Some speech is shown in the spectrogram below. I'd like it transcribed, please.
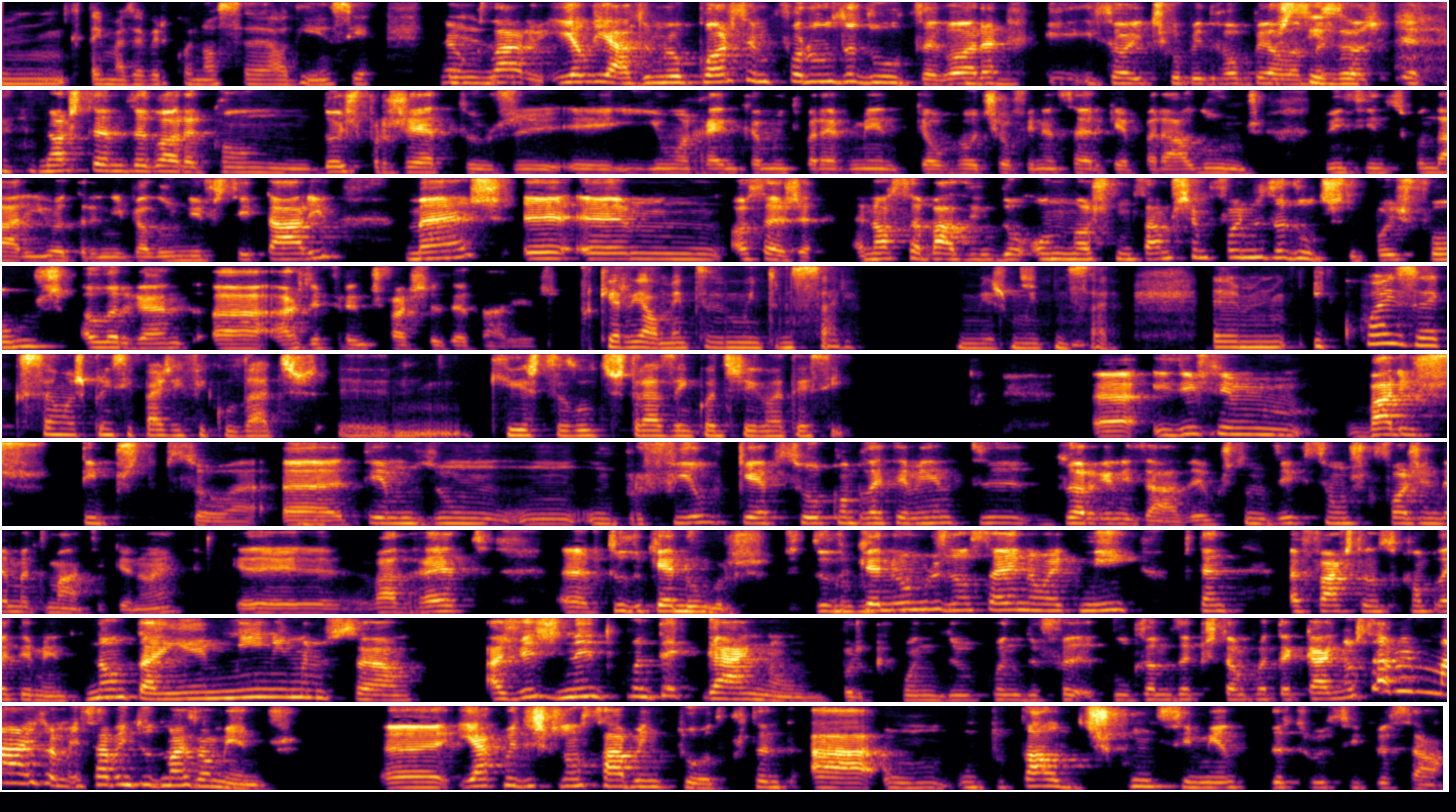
um, que tem mais a ver com a nossa audiência. Não, claro, e aliás, o meu core sempre foram os adultos, agora, uhum. e, e só desculpa interrompê-la, mas nós, nós, estamos agora com dois projetos e, e, um arranca muito brevemente, que é o Roadshow Financeiro, que é para alunos do ensino secundário e outro a nível universitário, mas, uh, eh, um, ou seja, a nossa base onde nós começámos sempre foi nos adultos, depois fomos alargando a, às diferentes faixas etárias. Porque é realmente muito necessário mesmo muito necessário. Um, e quais é que são as principais dificuldades um, que estes adultos trazem quando chegam até si? Uh, existem vários tipos de pessoa. Uh, temos um, um, um, perfil que é a pessoa completamente desorganizada. Eu costumo dizer que são os que fogem da matemática, não é? Que é, vá de reto, uh, tudo que é números. Tudo que é uhum. números, não sei, não é comigo, portanto afastam-se completamente. Não têm a mínima noção às vezes nem de quanto é que ganham, porque quando, quando colocamos a questão quanto é que ganham, sabem mais ou menos, sabem tudo mais ou menos. Uh, e há coisas que não sabem todo, portanto há um, um total desconhecimento da sua situação.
